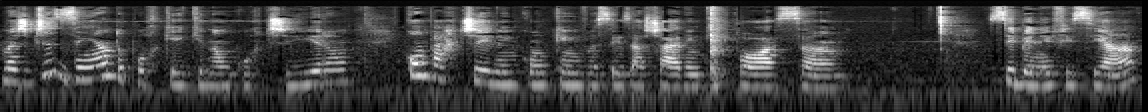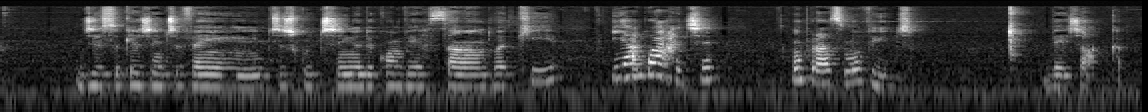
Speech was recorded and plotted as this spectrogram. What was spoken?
mas dizendo por que, que não curtiram. Compartilhem com quem vocês acharem que possa se beneficiar disso que a gente vem discutindo e conversando aqui. E aguarde um próximo vídeo. Beijoca!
